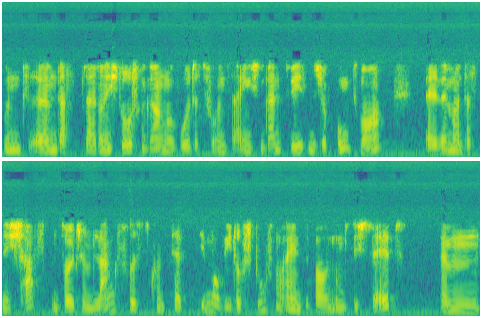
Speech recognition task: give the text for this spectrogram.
und ähm, das ist leider nicht durchgegangen, obwohl das für uns eigentlich ein ganz wesentlicher Punkt war. Weil wenn man das nicht schafft, in solchem Langfristkonzept immer wieder Stufen einzubauen, um sich selbst, um,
